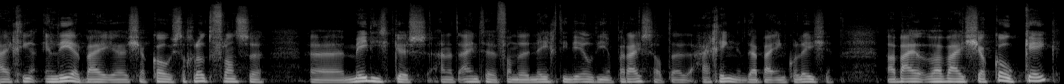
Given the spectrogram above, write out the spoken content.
hij ging in leer bij uh, Charcot, is de grote Franse uh, medicus aan het eind van de 19e eeuw die in Parijs zat. Uh, hij ging daarbij in college. Waarbij, waarbij Charcot keek.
